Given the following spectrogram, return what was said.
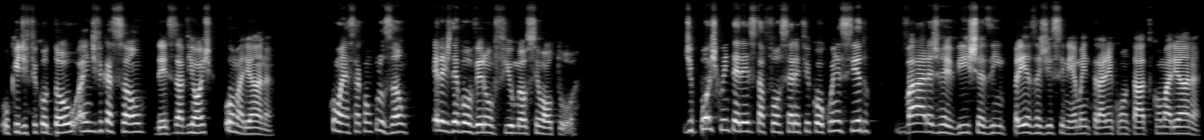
o que dificultou a identificação desses aviões por Mariana. Com essa conclusão, eles devolveram o filme ao seu autor. Depois que o interesse da Força Aérea ficou conhecido, várias revistas e empresas de cinema entraram em contato com Mariana.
